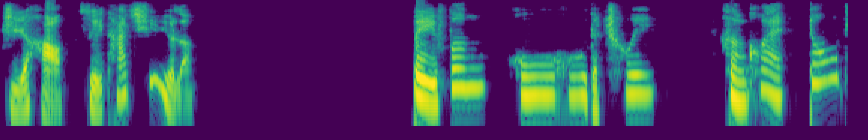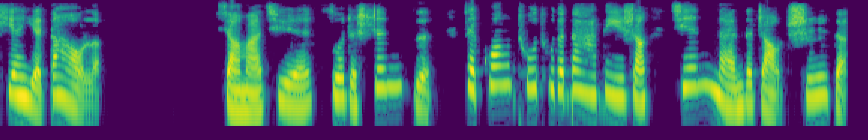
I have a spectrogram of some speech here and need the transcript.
只好随他去了。北风呼呼的吹，很快。冬天也到了，小麻雀缩着身子在光秃秃的大地上艰难地找吃的。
